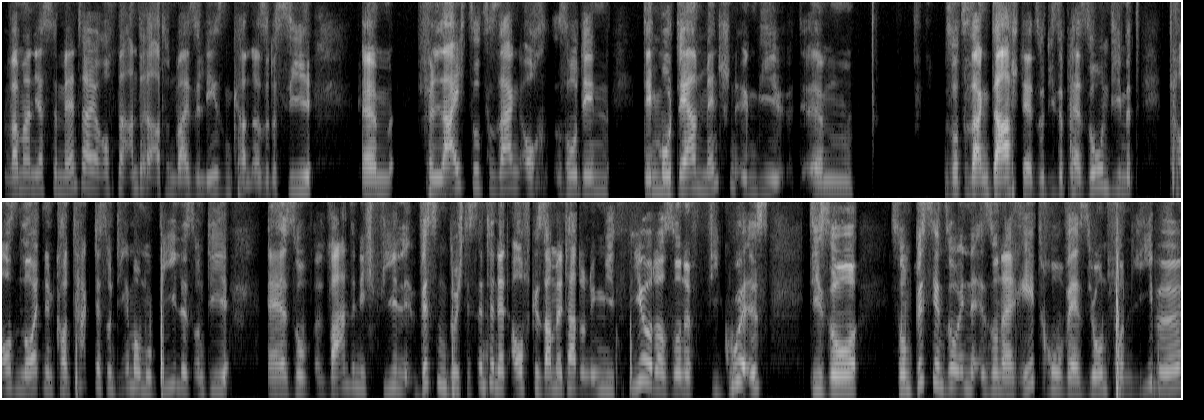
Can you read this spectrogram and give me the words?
weil man ja Samantha ja auf eine andere Art und Weise lesen kann. Also, dass sie ähm, vielleicht sozusagen auch so den, den modernen Menschen irgendwie ähm, sozusagen darstellt. So diese Person, die mit tausend Leuten in Kontakt ist und die immer mobil ist und die äh, so wahnsinnig viel Wissen durch das Internet aufgesammelt hat und irgendwie Theo oder so eine Figur ist, die so, so ein bisschen so in so einer Retro-Version von Liebe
